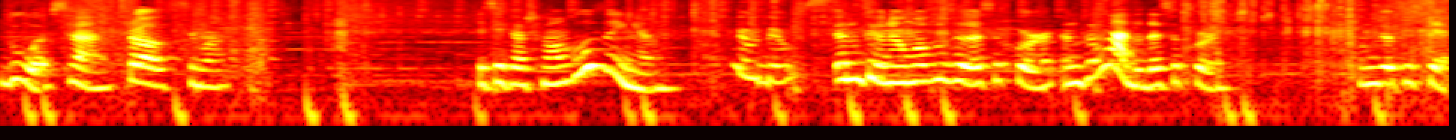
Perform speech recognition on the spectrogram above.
duas, tá? Próxima. Esse aqui eu acho que é uma blusinha. Meu Deus. Eu não tenho nenhuma blusa dessa cor. Eu não tenho nada dessa cor. Vamos ver o que, que é.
